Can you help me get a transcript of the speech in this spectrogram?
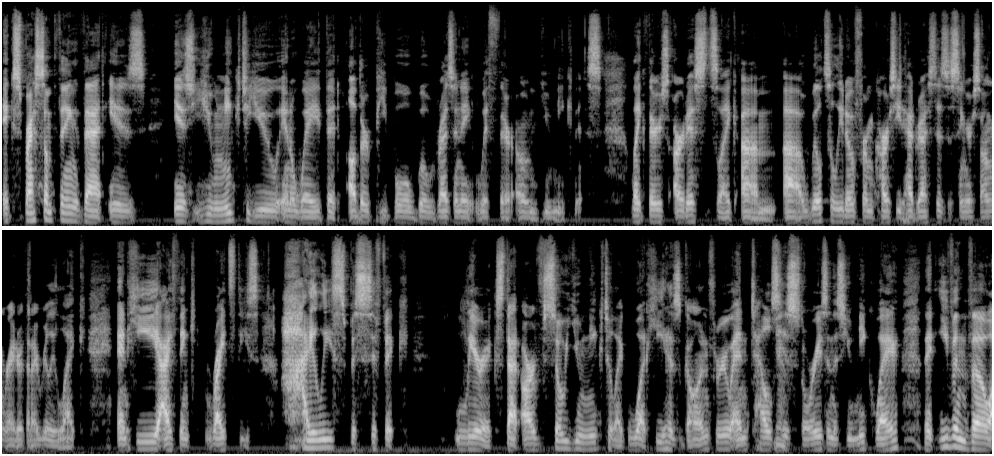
express something that is is unique to you in a way that other people will resonate with their own uniqueness. Like there's artists like um, uh, Will Toledo from Car Seat Headrest is a singer songwriter that I really like, and he I think writes these highly specific lyrics that are so unique to like what he has gone through and tells yeah. his stories in this unique way that even though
